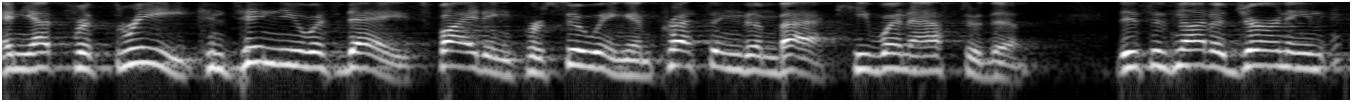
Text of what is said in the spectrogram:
And yet for three continuous days, fighting, pursuing, and pressing them back, he went after them. This is not a journey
